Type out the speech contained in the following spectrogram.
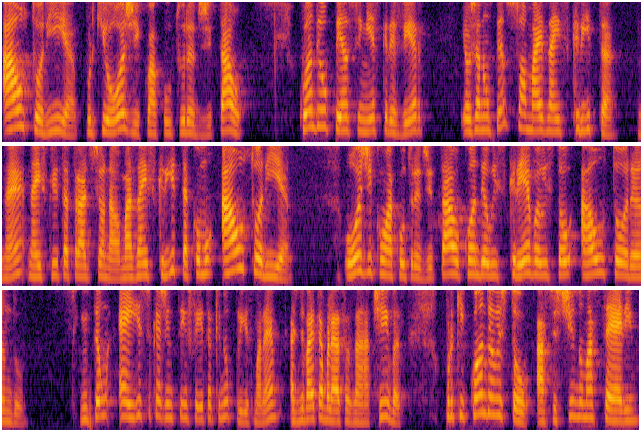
autoria, porque hoje com a cultura digital, quando eu penso em escrever, eu já não penso só mais na escrita, né, na escrita tradicional, mas na escrita como autoria. Hoje, com a cultura digital, quando eu escrevo, eu estou autorando. Então, é isso que a gente tem feito aqui no Prisma, né? A gente vai trabalhar essas narrativas, porque quando eu estou assistindo uma série,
